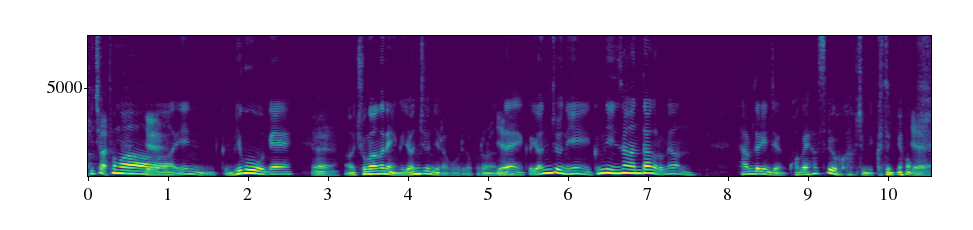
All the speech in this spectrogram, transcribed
기축통화인 예. 그 미국의 예. 어, 중앙은행 그 연준이라고 우리가 부르는데 예. 그 연준이 금리 인상한다 그러면 사람들이 이제 과거에 학습의 효과가 좀 있거든요. 예.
